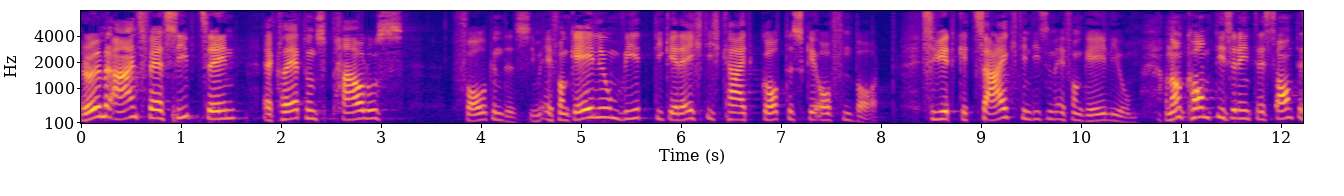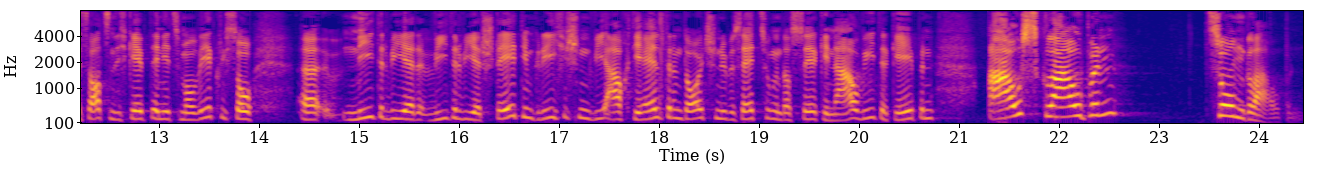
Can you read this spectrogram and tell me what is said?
Römer 1, Vers 17 erklärt uns Paulus Folgendes. Im Evangelium wird die Gerechtigkeit Gottes geoffenbart. Sie wird gezeigt in diesem Evangelium. Und dann kommt dieser interessante Satz, und ich gebe den jetzt mal wirklich so äh, nieder, wie er, wieder, wie er steht im Griechischen, wie auch die älteren deutschen Übersetzungen das sehr genau wiedergeben. Aus Glauben zum Glauben.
